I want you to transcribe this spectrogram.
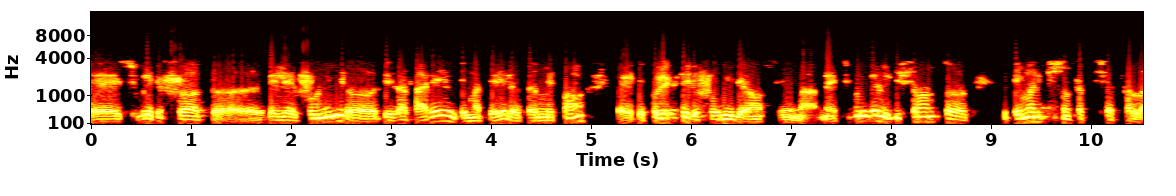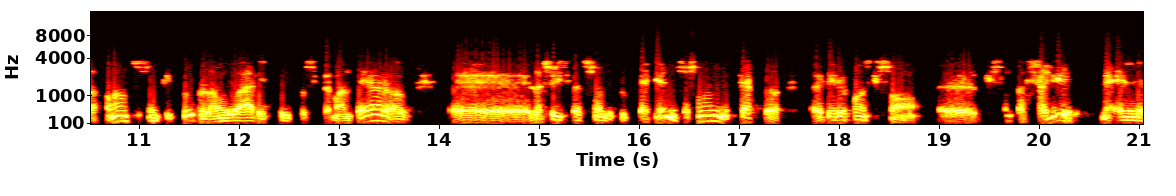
euh, de flotte, euh, de les fournir euh, des appareils, des matériels permettant euh, de collecter, de fournir des renseignements. Mais si vous regardez les différentes euh, demandes qui sont satisfaites par la France, ce sont plutôt l'envoi des troupes supplémentaires, la sollicitation des troupes italiennes. Ce sont certes des réponses qui sont, qui sont pas saluées, mais elles ne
